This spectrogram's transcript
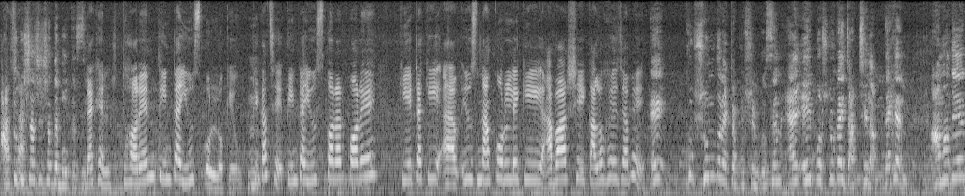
আত্মবিশ্বাসের সাথে বলতেছি। দেখেন ধরেন তিনটা ইউজ করল কেউ ঠিক আছে? তিনটা ইউজ করার পরে কি এটা কি ইউজ না করলে কি আবার সেই কালো হয়ে যাবে? এই খুব সুন্দর একটা কোশ্চেন করছেন। এই- এই প্রশ্নটাই চাচ্ছিলাম। দেখেন আমাদের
